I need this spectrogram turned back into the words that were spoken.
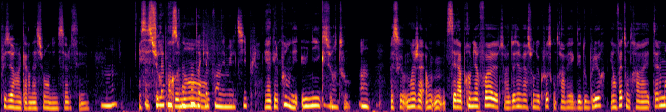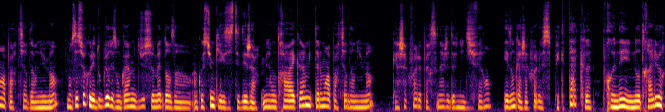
plusieurs incarnations en une seule. C'est mhm. Et c'est surprenant. se rend compte à quel point on est multiple. Et à quel point on est unique surtout. Parce que moi, c'est la première fois euh, sur la deuxième version de Close qu'on travaille avec des doublures. Et en fait, on travaille tellement à partir d'un humain. Bon, c'est sûr que les doublures, ils ont quand même dû se mettre dans un, un costume qui existait déjà. Mais on travaille quand même tellement à partir d'un humain qu'à chaque fois, le personnage est devenu différent. Et donc à chaque fois le spectacle prenait une autre allure.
